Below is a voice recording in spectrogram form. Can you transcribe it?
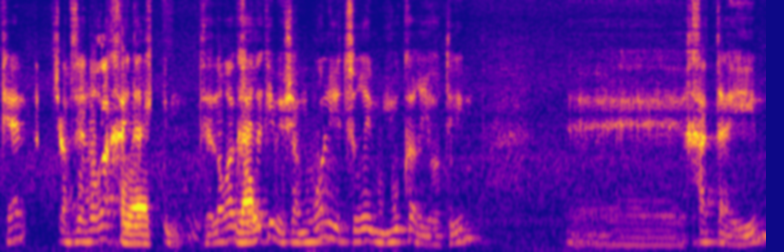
כן, עכשיו זה לא רק חיידקים, זה לא רק חיידקים, יש המון יצורים יוקריוטיים, אה, חטאים,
